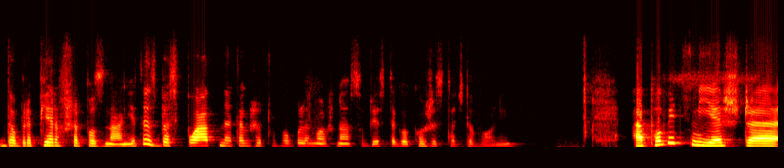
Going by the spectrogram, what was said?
dobre pierwsze poznanie. To jest bezpłatne, także tu w ogóle można sobie z tego korzystać dowoli. A powiedz mi jeszcze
